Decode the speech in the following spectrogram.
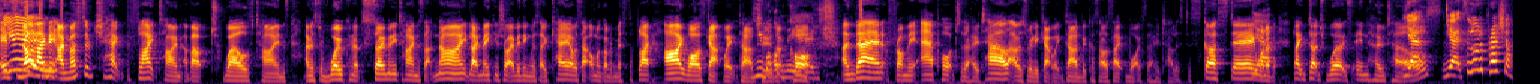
It's you. not like me. I must have checked the flight time about 12 times. I must have woken up so many times that night, like making sure everything was okay. I was like, oh my God, I missed the flight. I was Gatwick Dad You to were the on the core. edge. And then from the airport to the hotel, I was really Gatwick Dad because I was like, what if the hotel is disgusting? Yeah. Whatever. Like, Dutch works in hotels. Yeah, yeah, it's a lot of pressure.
